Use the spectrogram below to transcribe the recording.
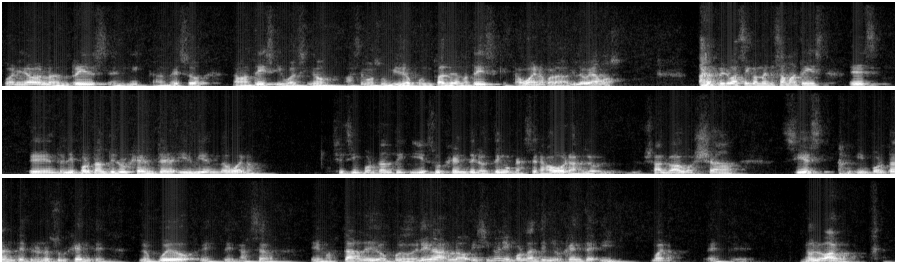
pueden ir a verlo en Reels, en Instagram, eso, la matriz, igual si no, hacemos un video puntual de la matriz, que está bueno para que lo veamos. Pero básicamente esa matriz es eh, entre lo importante y lo urgente, ir viendo, bueno, si es importante y es urgente, lo tengo que hacer ahora, ya lo hago ya. Si es importante pero no es urgente, lo puedo este, hacer eh, más tarde o puedo delegarlo. Y si no es importante ni urgente, y bueno, este, no lo hago.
